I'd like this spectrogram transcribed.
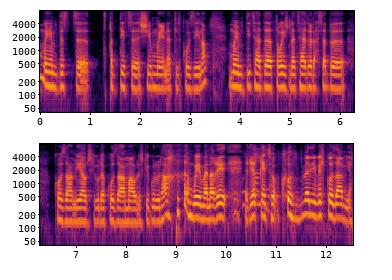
المهم دزت تقديت شي معينات الكوزينه المهم ديت هاد الطويجنات هادو على حساب كوزاميا ولا كيقولوا لها كوزاما ولا كيقولوا لها؟ المهم أنا غير غير لقيتهم مريم قالت كوزاميا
